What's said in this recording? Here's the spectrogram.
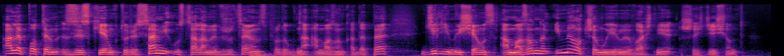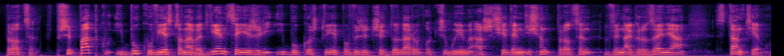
ale potem zyskiem, który sami ustalamy wrzucając produkt na Amazon KDP, dzielimy się z Amazonem i my otrzymujemy właśnie 60%. W przypadku e-booków jest to nawet więcej. Jeżeli e-book kosztuje powyżej 3 dolarów, otrzymujemy aż 70% wynagrodzenia z tantiemu.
